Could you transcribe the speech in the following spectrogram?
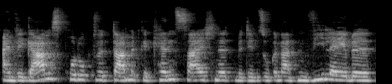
ein veganes Produkt wird damit gekennzeichnet mit dem sogenannten V-Label,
